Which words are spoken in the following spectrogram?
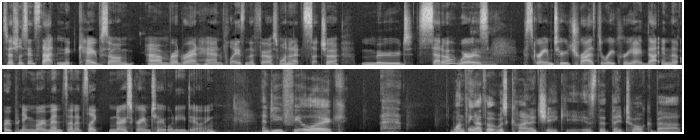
Especially since that Nick Cave song, um, Red Right Hand, plays in the first one, and it's such a mood setter. Whereas Scream 2 tries to recreate that in the opening moments, and it's like, no, Scream 2, what are you doing? And do you feel like one thing I thought was kind of cheeky is that they talk about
